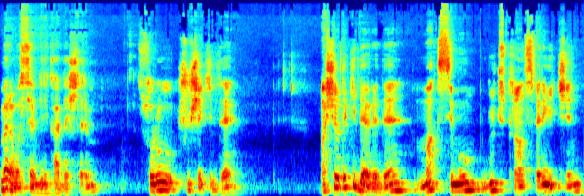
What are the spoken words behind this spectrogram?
Merhaba sevgili kardeşlerim. Soru şu şekilde. Aşağıdaki devrede maksimum güç transferi için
